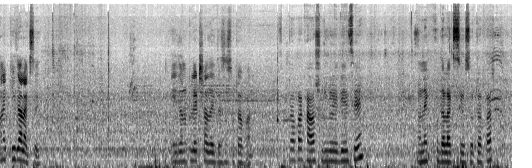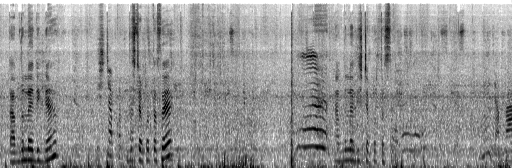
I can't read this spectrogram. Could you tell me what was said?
অনেক খিদা লাগছে। এই জন্য প্লেট সাজাইতেছে ছোটো আপা ছোটো আপা খাওয়া শুরু করে দিয়েছে। অনেক ক্ষুদা লাগছে ছোটো আপার। তা আবদুল্লাহ এদিক দিয়ে ডিস্টার্ব করতেছে। আবদুল্লাহ ডিস্টার্ব করতেছে যাবা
